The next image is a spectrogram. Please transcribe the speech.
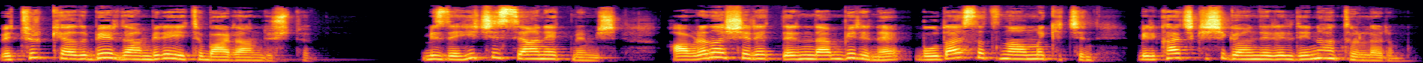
ve Türk kağıdı birdenbire itibardan düştü. Bize hiç isyan etmemiş, Havran aşiretlerinden birine buğday satın almak için birkaç kişi gönderildiğini hatırlarım.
